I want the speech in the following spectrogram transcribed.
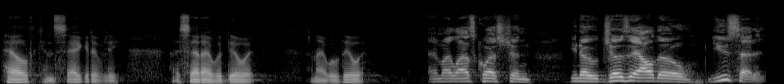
held consecutively. I said I would do it, and I will do it. And my last question, you know, Jose Aldo, you said it.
